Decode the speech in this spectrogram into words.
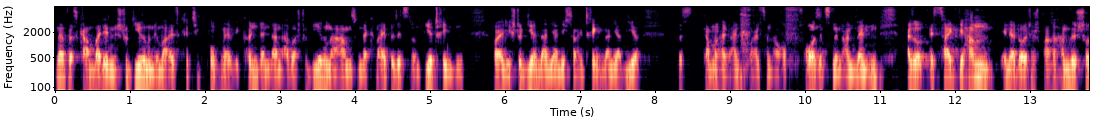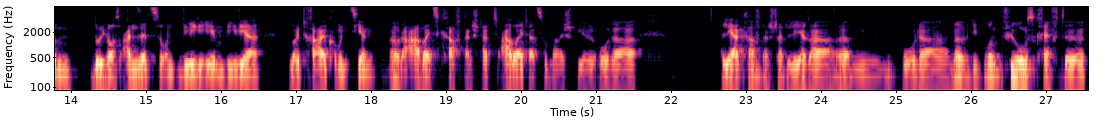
ne, das kam bei den Studierenden immer als Kritikpunkt, ne? wie können denn dann aber Studierende abends in der Kneipe sitzen und Bier trinken? Weil die studieren dann ja nicht, sondern die trinken dann ja Bier. Das kann man halt eins zu eins dann auch auf Vorsitzenden anwenden. Also es zeigt, wir haben in der deutschen Sprache haben wir schon durchaus Ansätze und Wege eben, wie wir neutral kommunizieren können. Ne? Oder Arbeitskraft anstatt Arbeiter zum Beispiel oder Lehrkraft anstatt Lehrer ähm, oder ne, die berühmten Führungskräfte.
